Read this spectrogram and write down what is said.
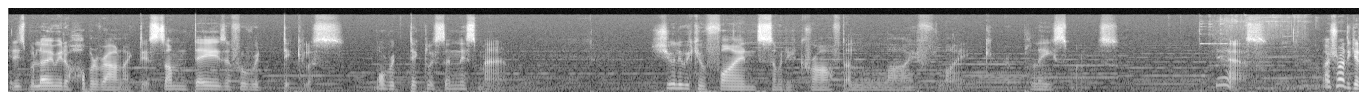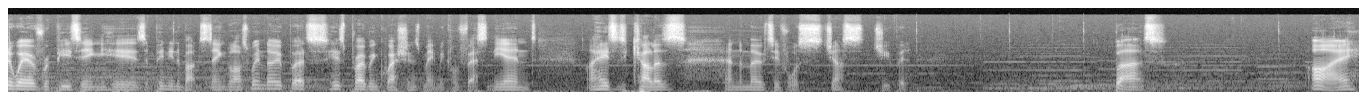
It is below me to hobble around like this. Some days I feel ridiculous. More ridiculous than this man. Surely we can find somebody to craft a lifelike replacement. Yes. I tried to get away with repeating his opinion about the stained glass window, but his probing questions made me confess in the end. I hated the colours, and the motive was just stupid. But I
